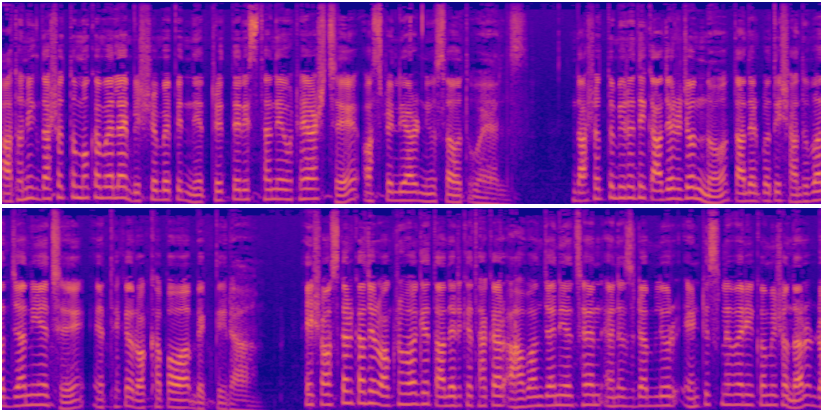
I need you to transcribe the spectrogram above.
আধুনিক দাসত্ব মোকাবেলায় বিশ্বব্যাপী নেতৃত্বের স্থানে উঠে আসছে অস্ট্রেলিয়ার নিউ সাউথ ওয়েলস। দাসত্ব বিরোধী কাজের জন্য তাদের প্রতি সাধুবাদ জানিয়েছে এ থেকে রক্ষা পাওয়া ব্যক্তিরা। এই সংস্কার কাজের অগ্রভাগে তাদেরকে থাকার আহ্বান জানিয়েছেন এনএসডব্লিউর এন্টি স্লেভারি কমিশনার ড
